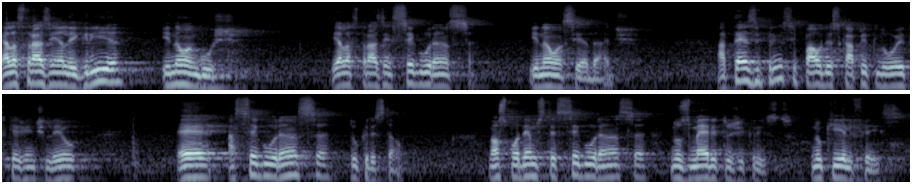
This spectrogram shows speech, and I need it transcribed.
Elas trazem alegria e não angústia. E elas trazem segurança e não ansiedade. A tese principal desse capítulo 8 que a gente leu é a segurança do cristão. Nós podemos ter segurança nos méritos de Cristo, no que ele fez.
